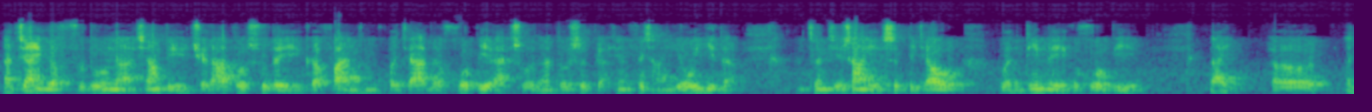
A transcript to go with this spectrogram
那这样一个幅度呢，相比于绝大多数的一个发展中国家的货币来说呢，都是表现非常优异的，整体上也是比较稳定的一个货币。那呃那。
